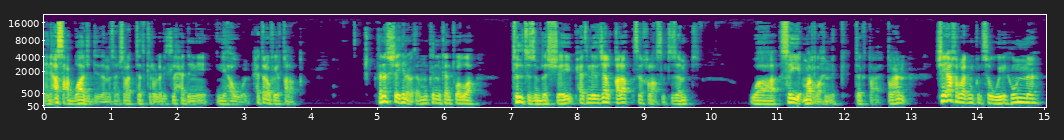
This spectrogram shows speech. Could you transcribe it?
يعني أصعب واجد إذا مثلا شريت تذكرة ولا قلت لأحد اني إني هون حتى لو في قلق. فنفس الشيء هنا مثلا. ممكن إنك أنت والله تلتزم بهذا الشيء بحيث إن إذا جاء القلق تصير خلاص التزمت. وسيء مرة إنك تقطعه. طبعا شيء آخر بعد ممكن تسويه هو إنه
